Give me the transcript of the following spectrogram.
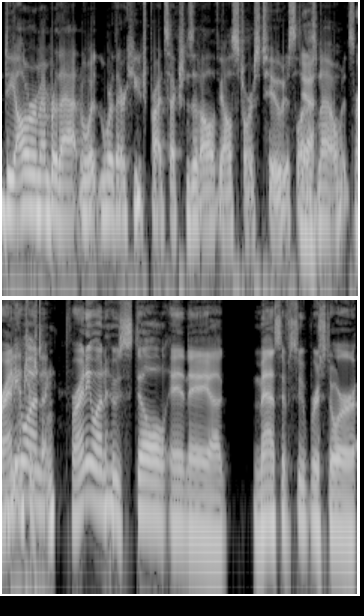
do y'all remember that? Were there huge pride sections at all of y'all's stores too? Just let yeah. us know. It's for anyone for anyone who's still in a uh, massive superstore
